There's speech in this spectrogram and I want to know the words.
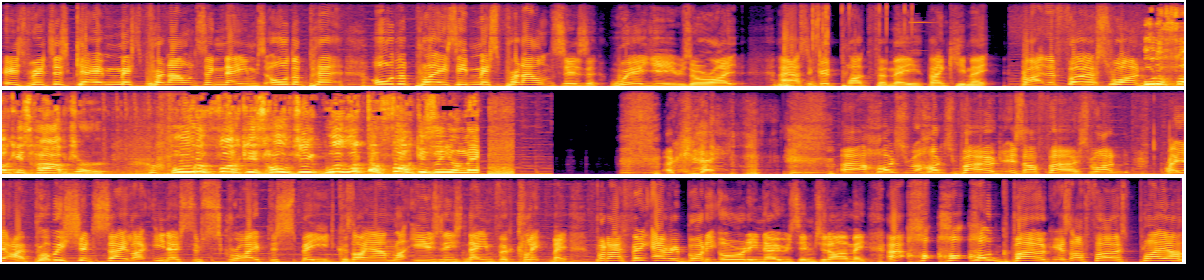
is we're just getting mispronouncing names. All the pe- all the players he mispronounces, we use, all right? Hey, that's a good plug for me. Thank you, mate. Right, the first one. Who the fuck is Hobjer? Who the fuck is Hoji? What, what the fuck is in your name? Okay. Uh, Hodge, Hodgeberg is our first one. Oh, yeah, I probably should say, like, you know, subscribe to Speed, because I am, like, using his name for clickbait. But I think everybody already knows him, do you know what I mean? Uh, Ho Ho Hogberg is our first player.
